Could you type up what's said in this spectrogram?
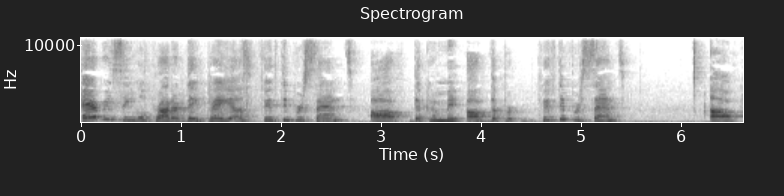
Every single product they pay us 50% of the commit of the 50% of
